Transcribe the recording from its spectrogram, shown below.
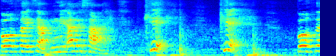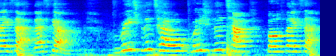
both legs up. And the other side, kick, kick, both legs up. Let's go. Reach for the toe, reach for the toe, both legs up.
